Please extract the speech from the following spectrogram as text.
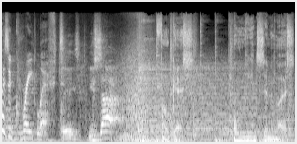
Was a great lift. Please. You suck. Focus. Only in cinemas.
